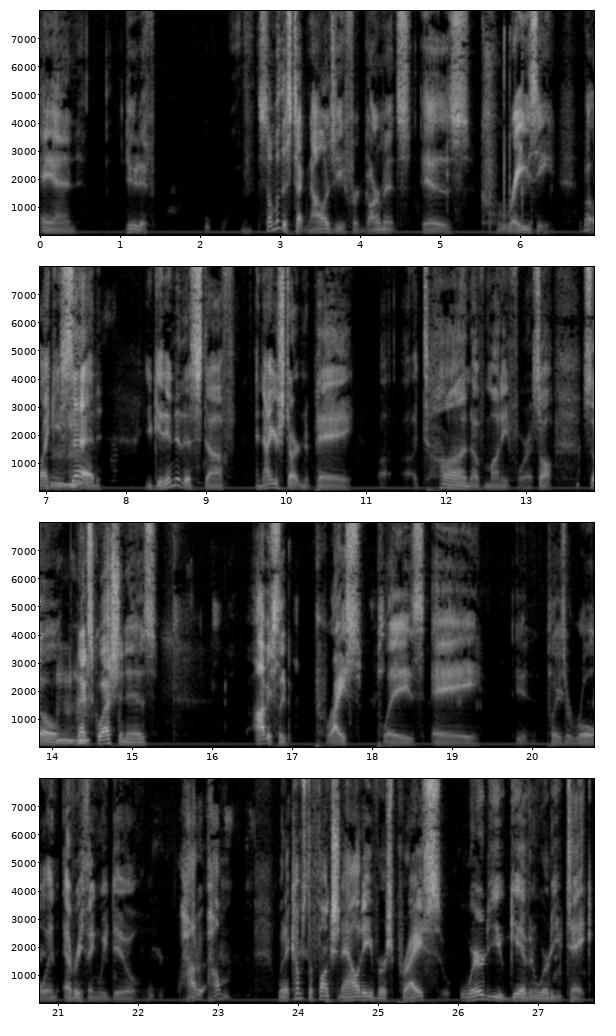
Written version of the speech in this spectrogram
And dude, if some of this technology for garments is crazy, but like mm-hmm. you said, you get into this stuff and now you're starting to pay a, ton of money for it. So, so mm-hmm. next question is obviously price plays a plays a role in everything we do. How do how when it comes to functionality versus price, where do you give and where do you take?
